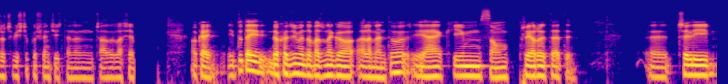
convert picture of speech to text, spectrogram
rzeczywiście poświęcić ten czas dla siebie. Ok, i tutaj dochodzimy do ważnego elementu, jakim są priorytety. Y, czyli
